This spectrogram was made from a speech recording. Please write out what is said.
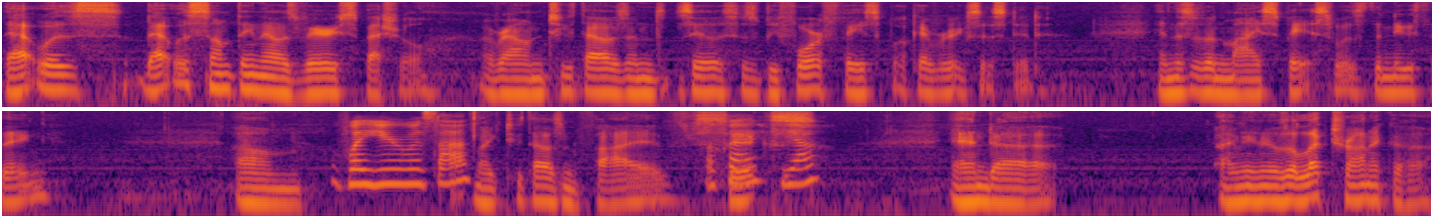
that was that was something that was very special around 2000. See, this is before Facebook ever existed, and this is when MySpace was the new thing. Um, What year was that? like 2005, Okay. six. Yeah. And uh, I mean, it was electronica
